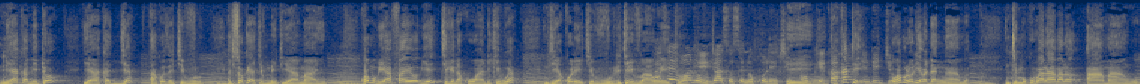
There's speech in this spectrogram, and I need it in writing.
myaka mito yakajja akoze ekivulu ekisooka achievement yamaanyi. Kuba mu byafaayo bye kigenda kuwandikibwa nti yakola ekivulu tekirivaawo ekyo. Eh, kakati wabula oli abadde aŋŋamba nti mu kubala abalo amangu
